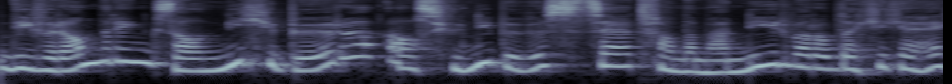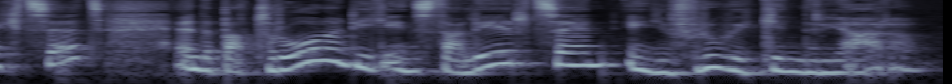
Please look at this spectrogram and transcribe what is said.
die verandering zal niet gebeuren als je niet bewust bent van de manier waarop dat je gehecht bent en de patronen die geïnstalleerd zijn in je vroege kinderjaren.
